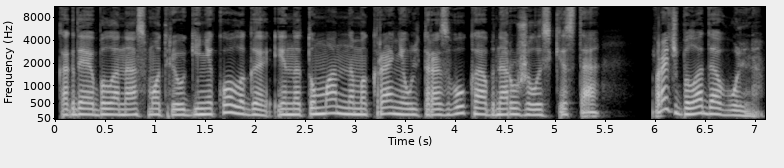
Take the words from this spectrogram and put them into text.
когда я была на осмотре у гинеколога и на туманном экране ультразвука обнаружилась киста — Врач была довольна.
